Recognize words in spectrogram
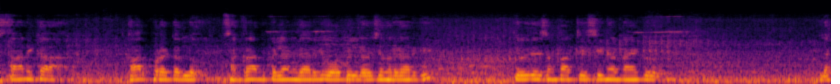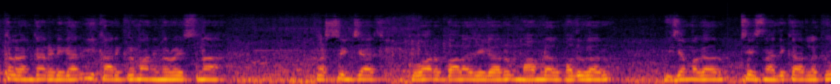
స్థానిక కార్పొరేటర్లు సంక్రాంతి కళ్యాణ్ గారికి ఓపిల్ రవిచంద్ర గారికి తెలుగుదేశం పార్టీ సీనియర్ నాయకులు లెక్కల వెంకారెడ్డి గారికి ఈ కార్యక్రమాన్ని నిర్వహిస్తున్న క్లస్టర్ ఇన్ఛార్జ్ కువారు బాలాజీ గారు మామిడాల మధు గారు విజయమ్మ గారు చేసిన అధికారులకు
